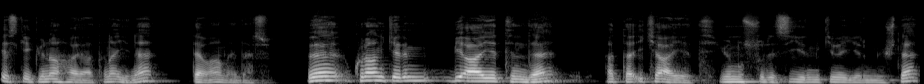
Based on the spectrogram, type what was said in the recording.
eski günah hayatına yine devam eder. Ve Kur'an-ı Kerim bir ayetinde hatta iki ayet Yunus suresi 22 ve 23'te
